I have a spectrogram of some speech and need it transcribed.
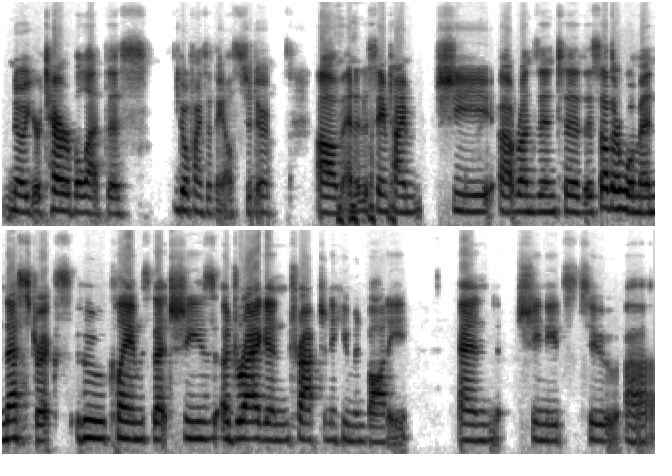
"No, you're terrible at this. Go find something else to do." Um, and at the same time, she uh, runs into this other woman, Nestrix, who claims that she's a dragon trapped in a human body, and she needs to uh,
